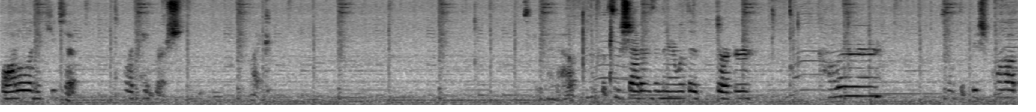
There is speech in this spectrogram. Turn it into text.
bottle and a Q-tip or a paintbrush, like. Get that out. Put some shadows in there with a darker color, so the fish pop.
